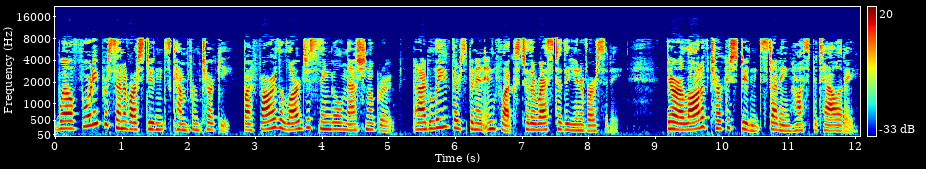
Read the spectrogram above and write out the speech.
Well, 40% of our students come from Turkey, by far the largest single national group, and I believe there's been an influx to the rest of the university. There are a lot of Turkish students studying hospitality.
